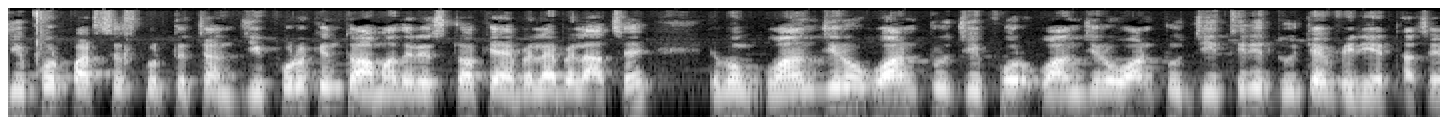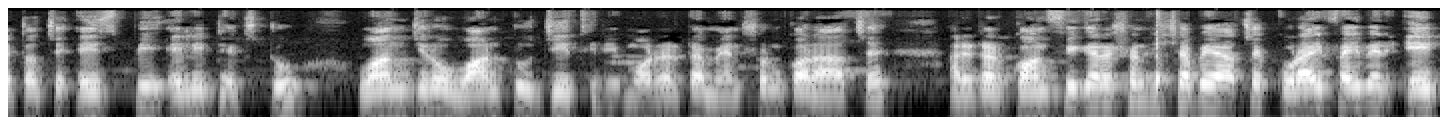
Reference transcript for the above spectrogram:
G four purchase করতে চান জি ফোরও কিন্তু আমাদের স্টকে অ্যাভেলেবেল আছে এবং one zero one two G four one zero one two G three দুইটা ভেরিয়েন্ট আছে। এটা হচ্ছে HP Elite x two one zero one two G three মডেলটা মেনশন করা আছে আর এটার কনফিগারেশন হিসাবে আছে কোরাই ফাইভের eight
